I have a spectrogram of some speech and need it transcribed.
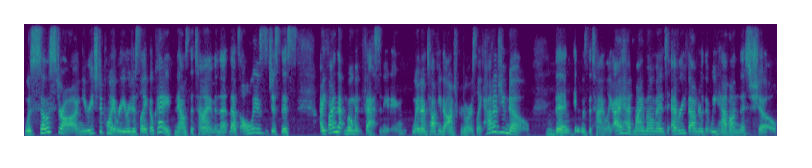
was so strong you reached a point where you were just like okay now's the time and that that's always just this i find that moment fascinating when i'm talking to entrepreneurs like how did you know mm-hmm. that it was the time? Like i had my moment every founder that we have on this show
